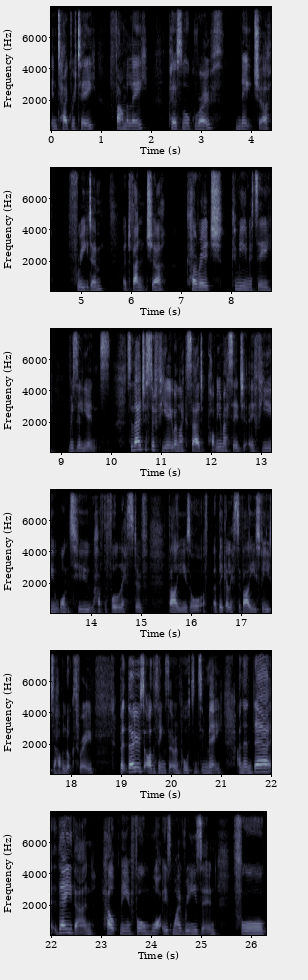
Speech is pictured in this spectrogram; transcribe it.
integrity, family, personal growth, nature, freedom, adventure, courage, community, resilience. So they're just a few. And like I said, pop me a message if you want to have the full list of values or a bigger list of values for you to have a look through. But those are the things that are important to me. And then they then help me inform what is my reason for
